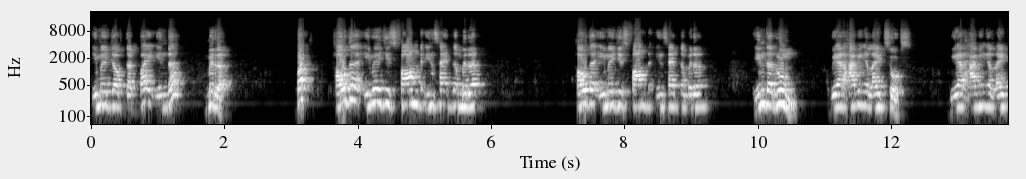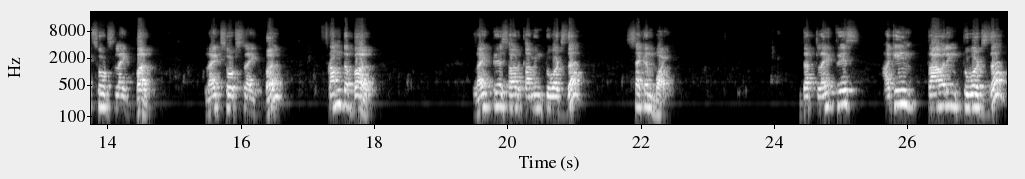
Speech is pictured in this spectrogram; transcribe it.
image of that boy in the mirror. But how the image is formed inside the mirror? How the image is formed inside the mirror? In the room we are having a light source. We are having a light source like bulb. Light source like bulb. From the bulb light rays are coming towards the second boy. That light rays again traveling towards the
